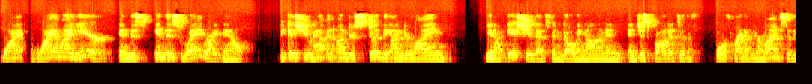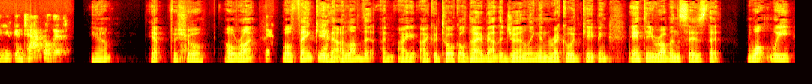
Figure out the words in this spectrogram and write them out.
Why why am I here in this in this way right now? Because you haven't understood the underlying, you know, issue that's been going on and, and just brought it to the forefront of your mind so that you can tackle it. Yep. Yep, for sure. All right. Yeah. Well, thank you. Yeah. I love that. I, I, I could talk all day about the journaling and record keeping. Anthony Robbins says that what we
